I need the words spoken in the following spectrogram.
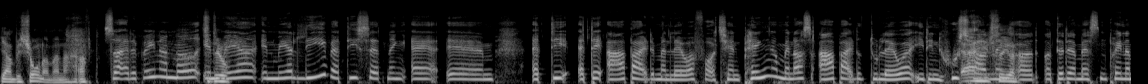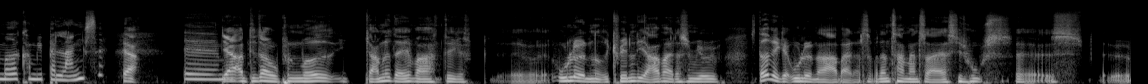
de ambitioner, man har haft. Så er det på en eller anden måde en, jo... mere, en mere lige værdisætning af, øhm, at, de, at det arbejde, man laver for at tjene penge, men også arbejdet, du laver i din husholdning, ja, og, og det der med sådan på en eller anden måde at komme i balance? Ja. Øh, Ja, og det der jo på en måde i gamle dage var det øh, ulønnede kvindelige arbejder, som jo stadigvæk er ulønnet arbejde. Altså, hvordan tager man sig af sit hus, øh, øh,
